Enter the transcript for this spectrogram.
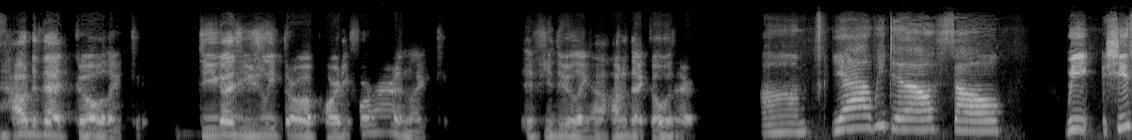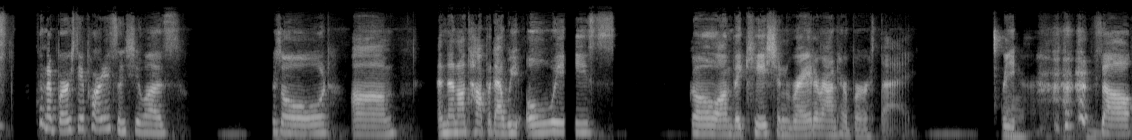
How did that go? Like, do you guys usually throw a party for her? And like, if you do, like, how, how did that go with her? Um, yeah, we do. So we she's in a birthday party since she was years old. Um, and then on top of that, we always go on vacation right around her birthday. every Uh-huh. so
